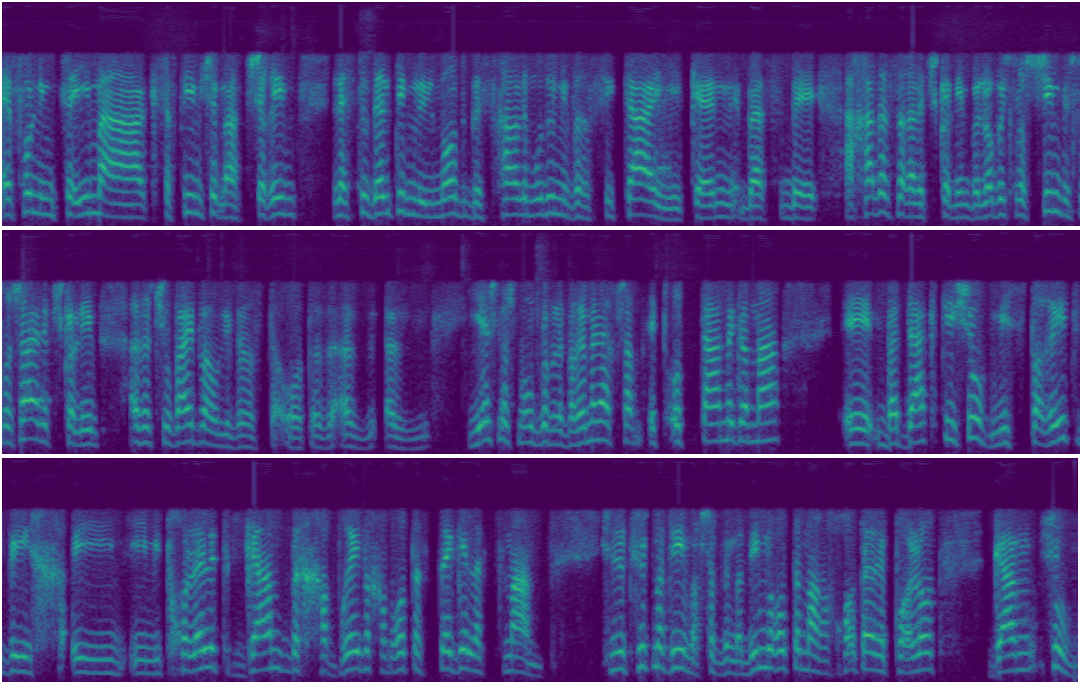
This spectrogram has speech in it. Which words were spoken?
איפה נמצאים הכספים שמאפשרים לסטודנטים ללמוד בשכר לימוד אוניברסיטאי, כן, ב-11,000 שקלים ולא ב-33,000 שקלים, אז התשובה היא באוניברסיטאות. אז, אז, אז יש משמעות גם לדברים האלה. עכשיו, את אותה מגמה בדקתי שוב, מספרית, והיא היא, היא מתחוללת גם בחברי וחברות הסגל עצמם. שזה פשוט מדהים. עכשיו, זה מדהים לראות את המערכות האלה פועלות גם, שוב,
